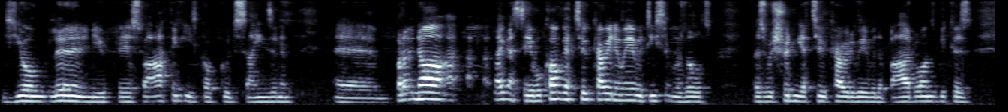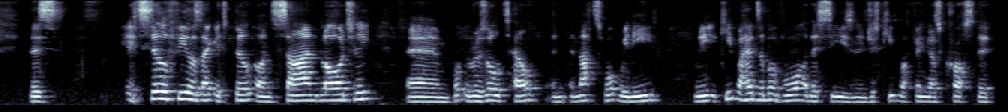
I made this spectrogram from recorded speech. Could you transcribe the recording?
He's young, learning a new place. So I think he's got good signs in him. Um, but no, I, like I say, we can't get too carried away with decent results, as we shouldn't get too carried away with the bad ones because there's. It still feels like it's built on sand largely, um, but the results help, and, and that's what we need. We need to keep our heads above water this season and just keep our fingers crossed that,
